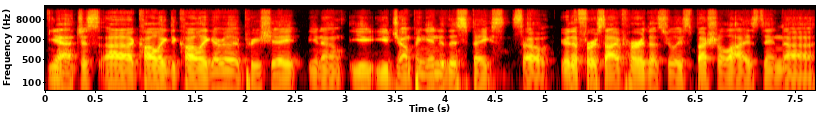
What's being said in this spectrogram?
yeah, just uh, colleague to colleague, I really appreciate you know you you jumping into this space. So you're the first I've heard that's really specialized in uh,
